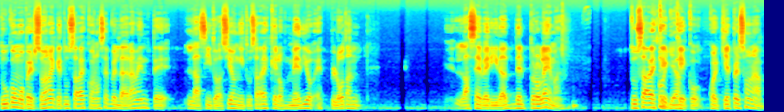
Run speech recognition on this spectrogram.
Tú como persona que tú sabes, conoces verdaderamente la situación y tú sabes que los medios explotan la severidad del problema, tú sabes que, Oh, que cualquier persona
